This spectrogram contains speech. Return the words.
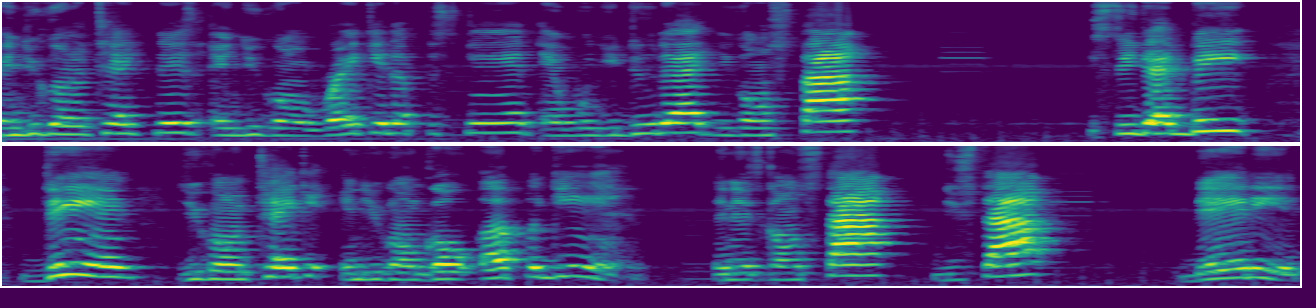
and you're gonna take this and you're gonna rake it up the skin, and when you do that, you're gonna stop. You see that beat? Then you're going to take it and you're going to go up again. And it's going to stop. You stop. There it is.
